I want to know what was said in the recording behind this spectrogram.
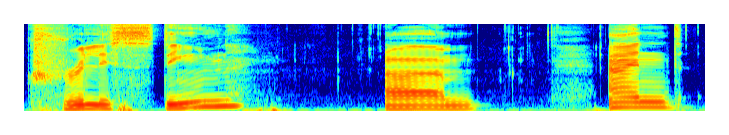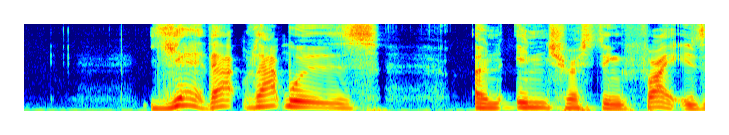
Crelinsten. Um, and yeah, that that was an interesting fight. It's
